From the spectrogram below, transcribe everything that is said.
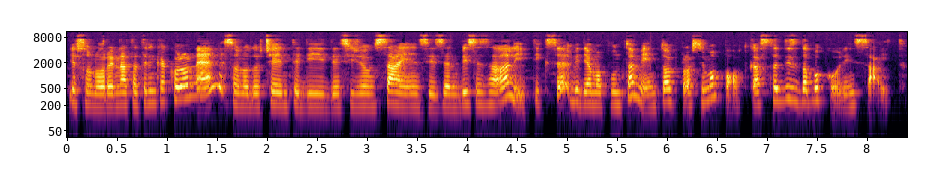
Io sono Renata Trinca Colonnelli, sono docente di Decision Sciences and Business Analytics vi diamo appuntamento al prossimo podcast di Sdabocconi Insight.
